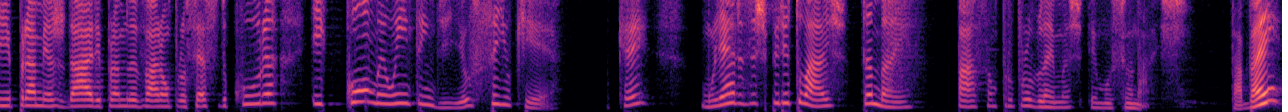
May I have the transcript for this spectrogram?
e para me ajudar e para me levar a um processo de cura. E como eu entendi, eu sei o que é, ok? Mulheres espirituais também passam por problemas emocionais, tá bem?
